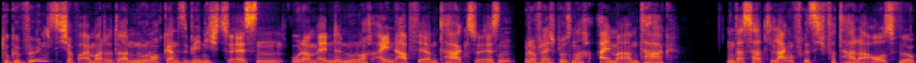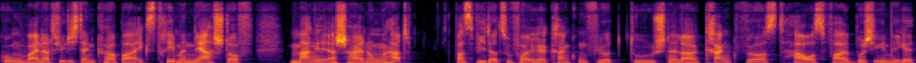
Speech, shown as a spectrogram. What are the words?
du gewöhnst dich auf einmal daran, nur noch ganz wenig zu essen oder am Ende nur noch einen Apfel am Tag zu essen oder vielleicht bloß noch einmal am Tag. Und das hat langfristig fatale Auswirkungen, weil natürlich dein Körper extreme Nährstoffmangelerscheinungen hat, was wieder zu Folgeerkrankungen führt. Du schneller krank wirst, Haarausfall, brüchige Nägel,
